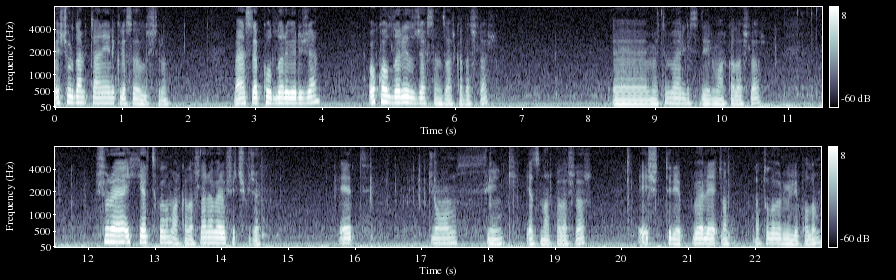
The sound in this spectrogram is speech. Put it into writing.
ve şuradan bir tane yeni klasör oluşturun. Ben size kodları vereceğim. O kodları yazacaksınız arkadaşlar. Ee, metin belgesi diyelim arkadaşlar. Şuraya iki kere tıkladım arkadaşlar ve böyle bir şey çıkacak. Et John Fink yazın arkadaşlar. Eşittir böyle nok noktalı virgül yapalım.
